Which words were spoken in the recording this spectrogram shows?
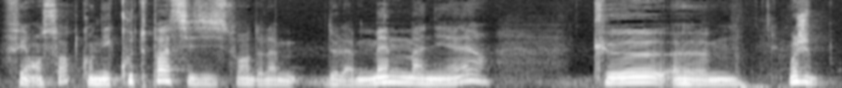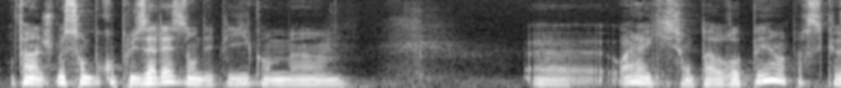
fait en sorte qu'on n'écoute pas ces histoires de la, de la même manière que... Euh, moi, enfin, je me sens beaucoup plus à l'aise dans des pays comme... Euh, voilà, qui ne sont pas européens, parce que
